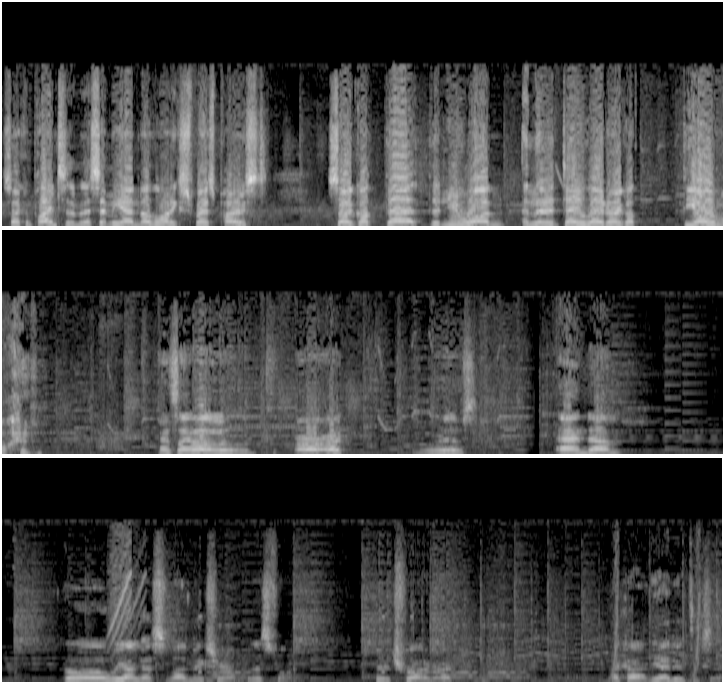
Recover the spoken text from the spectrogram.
So I complained to them. And they sent me out another one, express post. So I got the the new one, and then a day later I got the old one. and it's like, oh, well, all right, whatevs. And um, oh, we aren't gonna survive next round, but that's fine. I'm gonna try, right? I can't. Yeah, I didn't think so.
